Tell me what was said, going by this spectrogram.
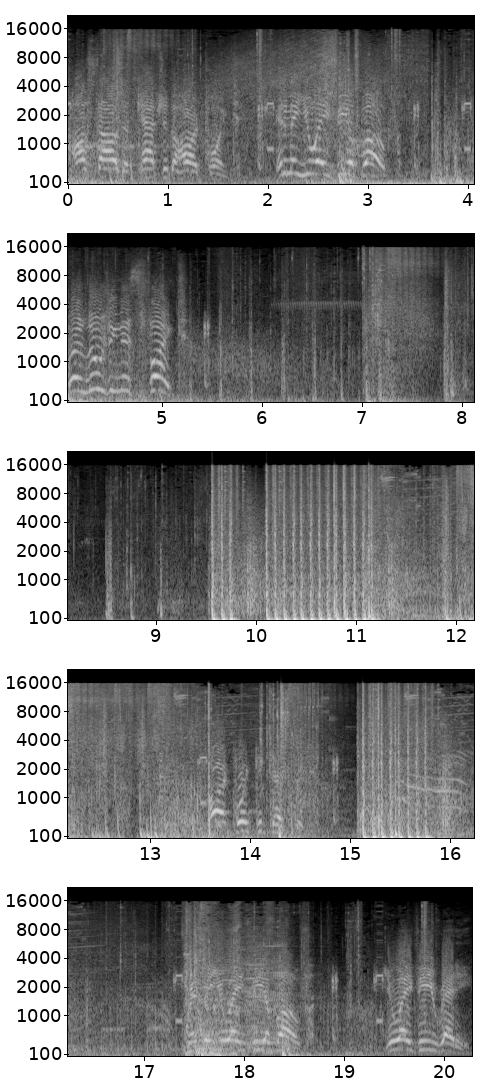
Hostiles have captured the hard point. Enemy UAV above. We're losing this fight. Hard point contested. Friendly UAV above. UAV ready.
